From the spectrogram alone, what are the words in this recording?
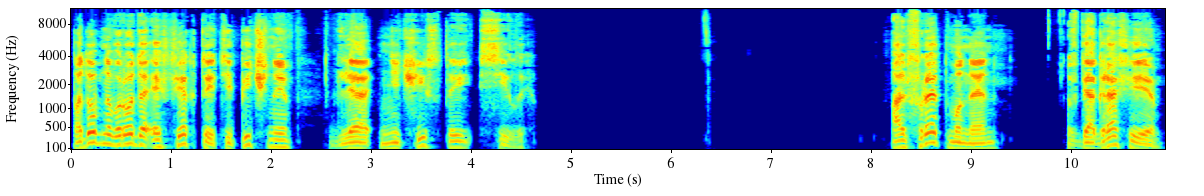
Подобного рода эффекты типичны для нечистой силы. Альфред Монен в биографии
